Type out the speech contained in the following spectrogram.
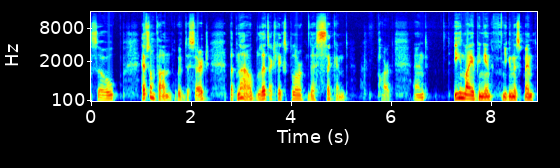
So have some fun with the search. But now let's actually explore the second part. And in my opinion, you're going to spend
